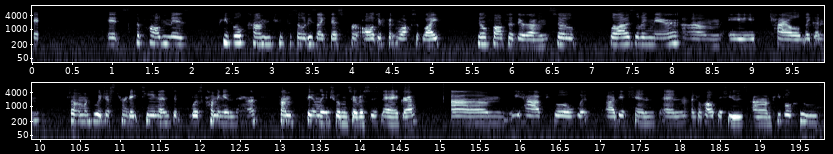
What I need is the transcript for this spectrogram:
it, it's the problem is people come to facilities like this for all different walks of life, no fault of their own. So while I was living there, um, a child, like a, someone who had just turned 18 and did, was coming in there from Family and Children's Services Niagara. Um, we have people with addictions and mental health issues, um, people whose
